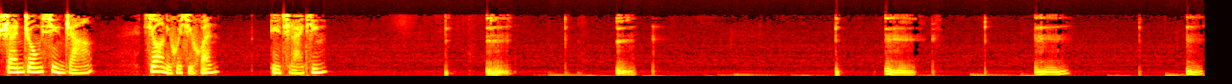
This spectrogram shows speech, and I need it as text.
山中信札》，希望你会喜欢，一起来听。嗯嗯嗯嗯嗯。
